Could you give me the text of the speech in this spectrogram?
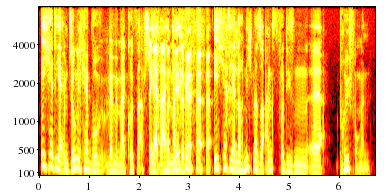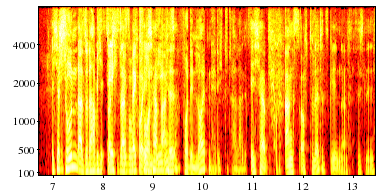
ich hätte ja im Dschungelcamp, wo, wenn wir mal kurz einen Abstecher Ja, dahin okay. machen dürfen, ich hätte ja noch nicht mal so Angst vor diesen äh, Prüfungen. Ich hätte- schon, also da habe ich echt sagen, Respekt vor und Ekel. Angst? Vor den Leuten hätte ich total Angst. ich habe Angst, auf Toilette zu gehen, da, tatsächlich.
